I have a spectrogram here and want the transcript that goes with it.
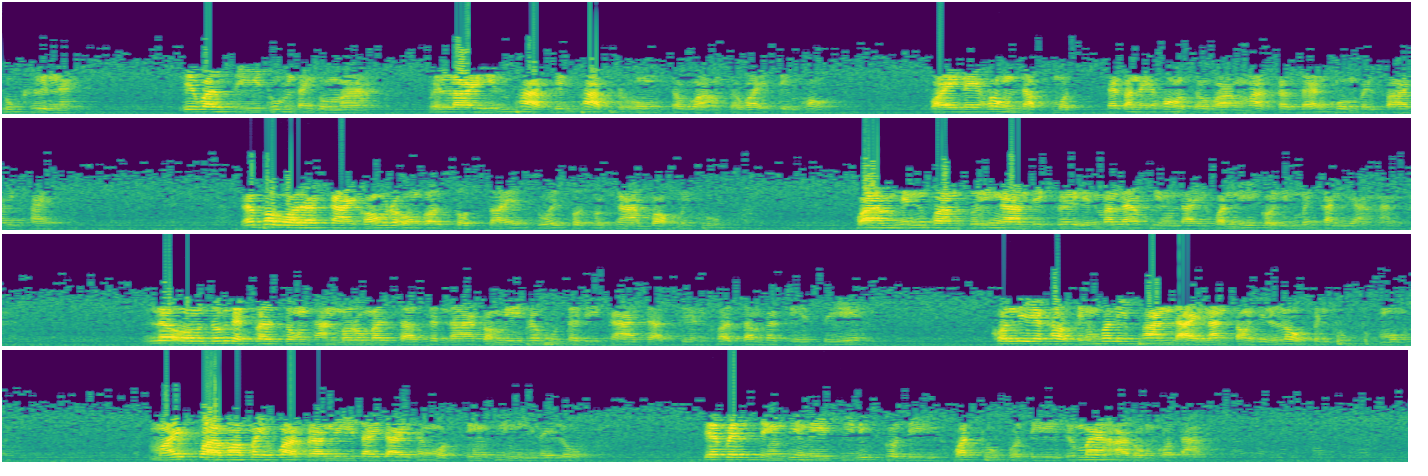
ทุกคืนนะเรียกว่าสี่ทุ่มท่านก็มา เวลาเห็นภาพเห็นภาพพระองค์สว่างสวัยเต็มห้อง ไฟในห้องดับหมดแต่ก็ในห้องสว่างมากกระแสโคมไฟฟ้าที่ใช้และพระวรากายของพระองค์ก็สดใสสวยสดงดงามบอกไม่ถูก ความเห็นความสวยงามที่เคยเห็นมาแล้วเพียงใด วันนี้ก็เห็นเหมือนกันอย่างนั้น แล้วองค์สมเด็จพระทรงทันบรมศาสดาก็มีพระพุทธดีกาจัดเตือนว่าสัมภเกสีคนที่จะเข้าถึงพระนิพพานได้นั้นต้องเห็นโลกเป็นทุกทุกมุม หมายความว่าไม่ว่ากรณีใด ๆ ทั้งหมดสิ่งที่มีในโลก จะเป็นสิ่งที่มีชีวิตก็ดี วัตถุก็ดีหรือแม้อารมณ์ก็ตาม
